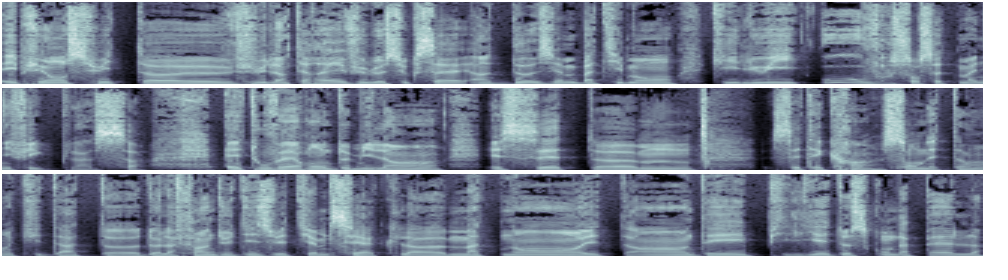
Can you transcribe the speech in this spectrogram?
Et puis ensuite, euh, vu l'intérêt, vu le succès, un deuxième bâtiment qui lui ouvre sur cette magnifique place est ouvert en 2001. Et c'est euh, cet écrin, son étain, qui date euh, de la fin du XVIIIe siècle, maintenant est un des piliers de ce qu'on appelle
